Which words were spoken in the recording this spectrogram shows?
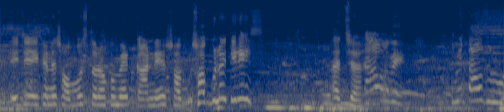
এই যে এখানে সমস্ত রকমের কানের সব সবগুলোই তিরিশ? আচ্ছা। তাও হবে। তুমি তাও তুলবো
